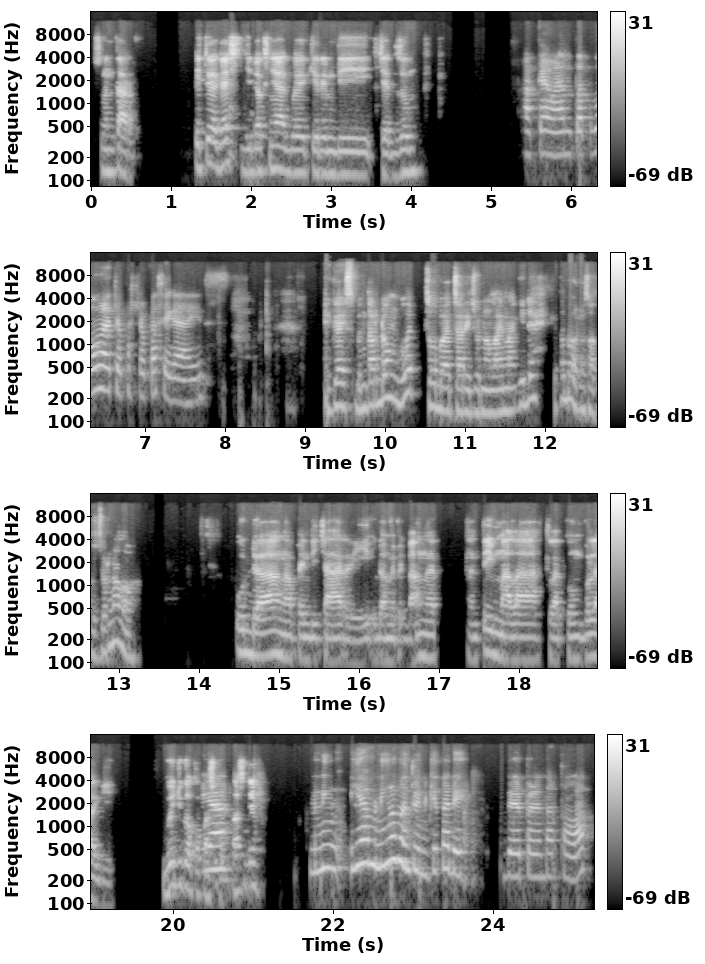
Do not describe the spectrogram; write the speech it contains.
Sebentar. Itu ya guys, jidoksnya gue kirim di chat Zoom. Oke, mantap. Gue mulai copas-copas ya, guys. Eh guys, bentar dong. Gue coba cari jurnal lain lagi deh. Kita baru satu jurnal loh. Udah, ngapain dicari? Udah mepet banget. Nanti malah telat kumpul lagi. Gue juga kopas-kopas deh. Mending, iya, mending lo bantuin kita deh. Daripada ntar telat.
